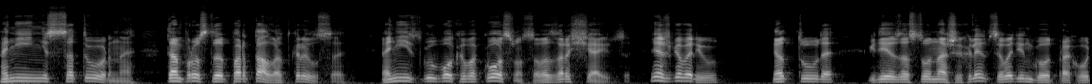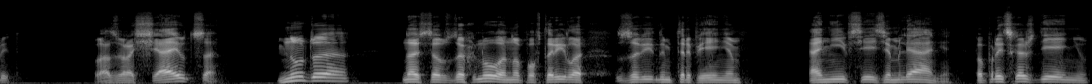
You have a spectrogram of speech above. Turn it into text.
«Они не с Сатурна. Там просто портал открылся». Они из глубокого космоса возвращаются. Я же говорю, оттуда, где за сто наших лет всего один год проходит. Возвращаются? Ну да. Настя вздохнула, но повторила с завидным терпением. Они все земляне, по происхождению,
